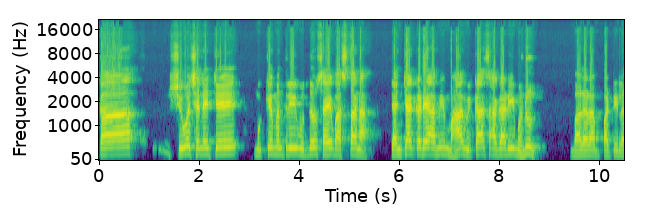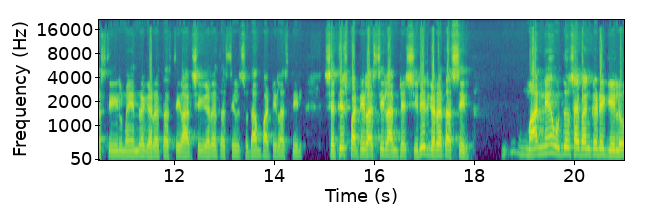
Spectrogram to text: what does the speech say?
का शिवसेनेचे मुख्यमंत्री उद्धव साहेब असताना त्यांच्याकडे आम्ही महाविकास आघाडी म्हणून बालाराम पाटील असतील महेंद्र घरत असतील आरशी घरत असतील सुदाम पाटील असतील सतीश पाटील असतील आमचे शिरीष घरत असतील मान्य उद्धव साहेबांकडे गेलो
